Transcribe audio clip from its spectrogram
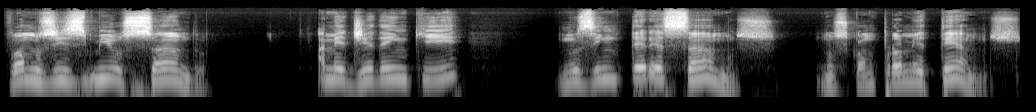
vamos esmiuçando à medida em que nos interessamos, nos comprometemos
